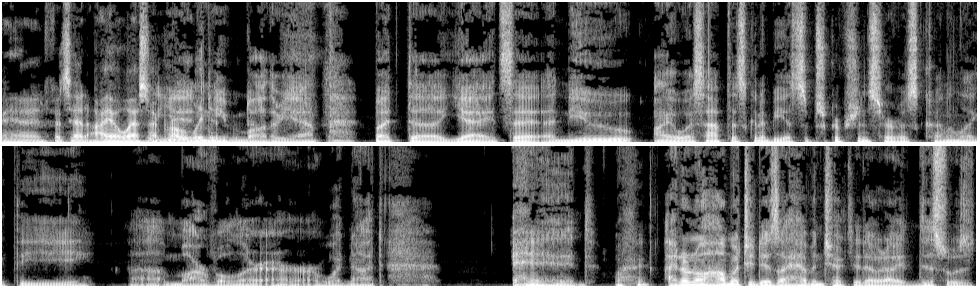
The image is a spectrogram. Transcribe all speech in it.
Uh, if it's at iOS, I You probably didn't didn't. even bother, yeah. But uh, yeah, it's a, a new iOS app that's going to be a subscription service, kind of like the uh, Marvel or, or, or whatnot. And I don't know how much it is. I haven't checked it out. I, this was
